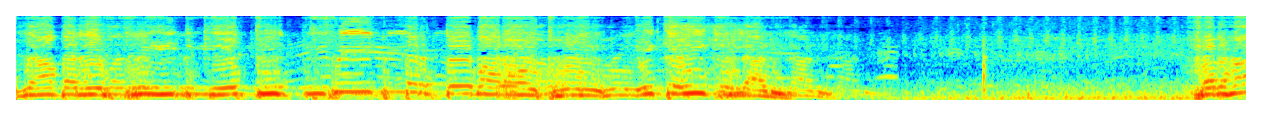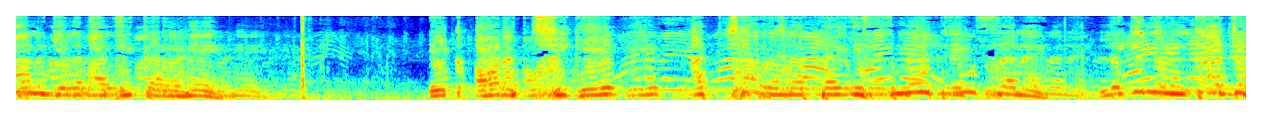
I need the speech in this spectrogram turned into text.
यहाँ पर फ़ीड के फ़ीड पर दो बार आउट हुए। एक ही खिलाड़ी। फरहान गेंदबाजी कर रहे हैं। एक और अच्छी गेंद अच्छा रनअप है। स्मूथ एक्शन है। लेकिन उनका जो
